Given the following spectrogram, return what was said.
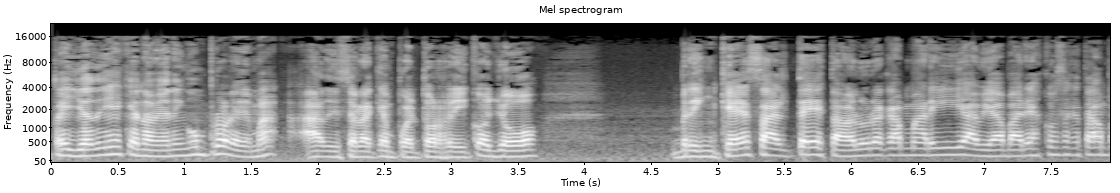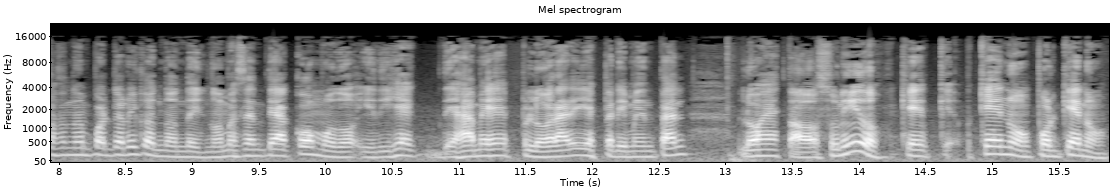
Pues yo dije que no había ningún problema, adicional que en Puerto Rico yo brinqué, salté, estaba el huracán María, había varias cosas que estaban pasando en Puerto Rico en donde no me sentía cómodo y dije, déjame explorar y experimentar los Estados Unidos. ¿Qué, qué, no? ¿Por qué no?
